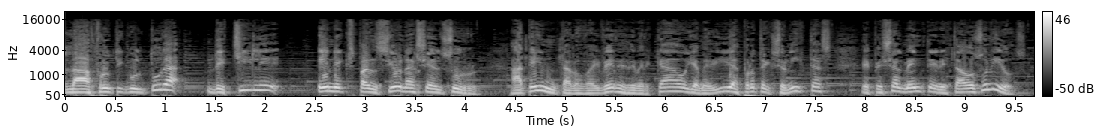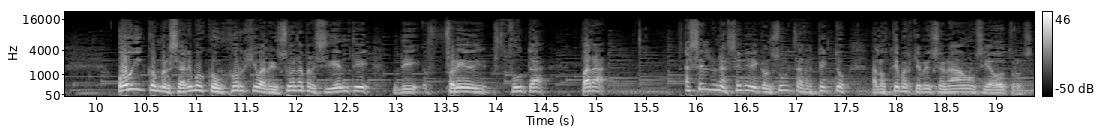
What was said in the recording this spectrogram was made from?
La fruticultura de Chile en expansión hacia el sur, atenta a los vaivenes de mercado y a medidas proteccionistas, especialmente en Estados Unidos. Hoy conversaremos con Jorge Valenzuela, presidente de Fred Futa, para hacerle una serie de consultas respecto a los temas que mencionábamos y a otros.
